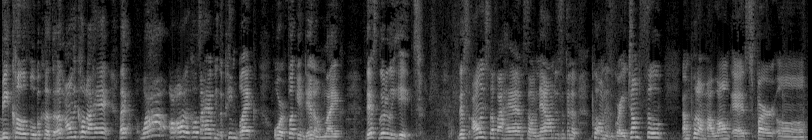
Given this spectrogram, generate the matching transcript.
be colorful because the other, only coat I had, like, why are all the coats I have either pink, black, or fucking denim? Like, that's literally it. That's the only stuff I have. So now I'm just gonna put on this gray jumpsuit. I'm gonna put on my long ass fur um,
